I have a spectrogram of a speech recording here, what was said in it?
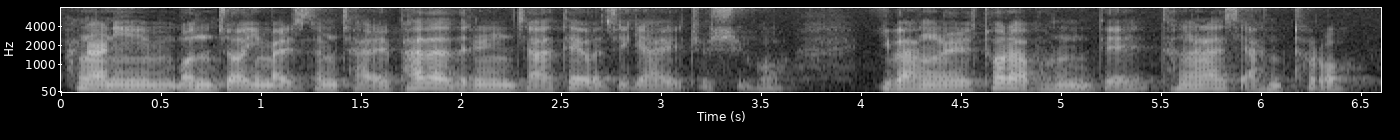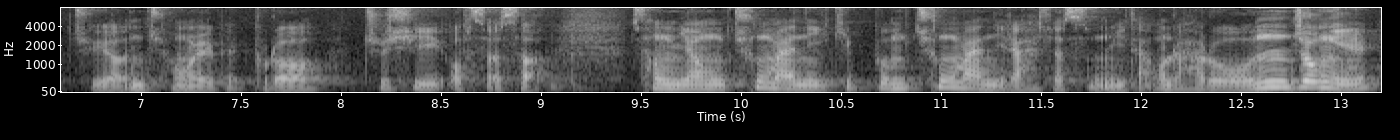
하나님 먼저 이 말씀 잘 받아들이는 자 되어지게 하여 주시고 이방을 돌아보는데 등한하지 않도록 주여 은총을 베풀어 주시옵소서. 성령 충만이 기쁨 충만이라 하셨습니다. 오늘 하루 온종일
